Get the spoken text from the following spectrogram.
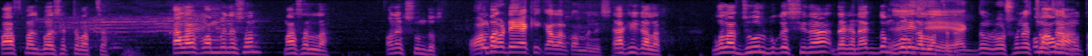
পাঁচ মাস বয়স একটা বাচ্চা। কালার কম্বিনেশন মাশাল্লাহ অনেক সুন্দর। অলরেডি একই কালার কম্বিনেশন একই কালার গলার ঝুল বুকের সিনা দেখেন একদম গোল গাল বাচ্চাটা। একদম রসুনের চোচার মতো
